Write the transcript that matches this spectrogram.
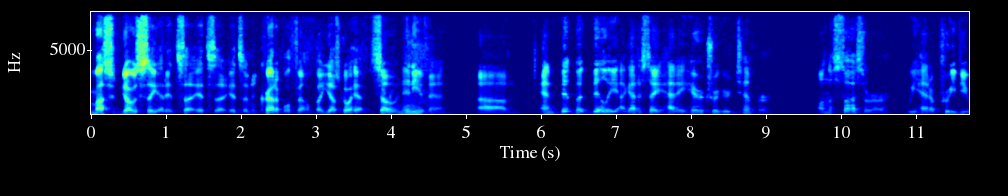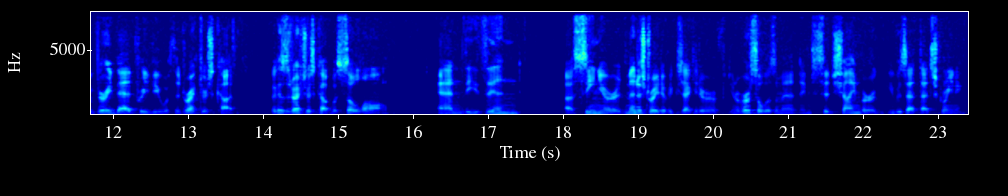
must go see it. It's a, it's a, it's an incredible film. But yes, go ahead. So in any event, um, and but Billy, I got to say, had a hair triggered temper. On the Sorcerer, we had a preview, very bad preview with the director's cut, because the director's cut was so long, and the then uh, senior administrative executive of Universal was a man named Sid Sheinberg. He was at that screening,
